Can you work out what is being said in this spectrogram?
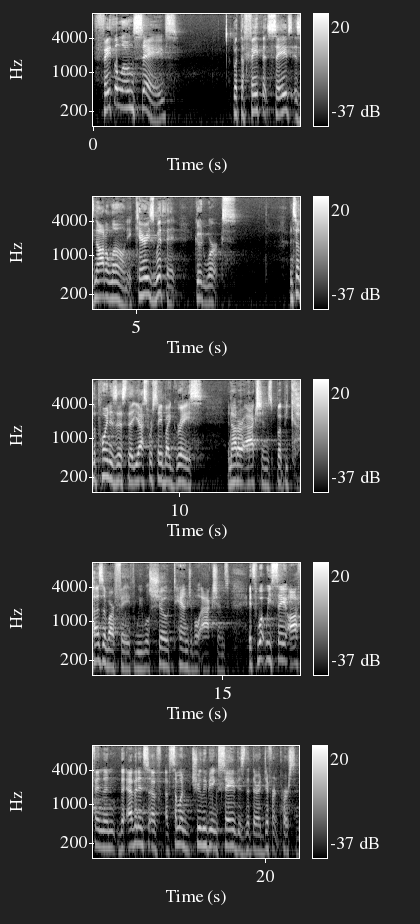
Faith alone saves, but the faith that saves is not alone. It carries with it good works. And so the point is this that yes, we're saved by grace and not our actions, but because of our faith, we will show tangible actions. It's what we say often, and the evidence of, of someone truly being saved is that they're a different person,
